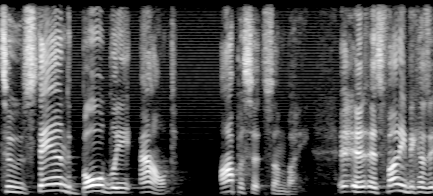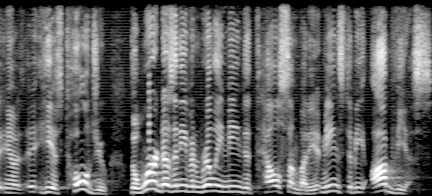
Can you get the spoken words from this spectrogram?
to stand boldly out opposite somebody. It, it, it's funny because you know, it, he has told you. The word doesn't even really mean to tell somebody, it means to be obvious.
